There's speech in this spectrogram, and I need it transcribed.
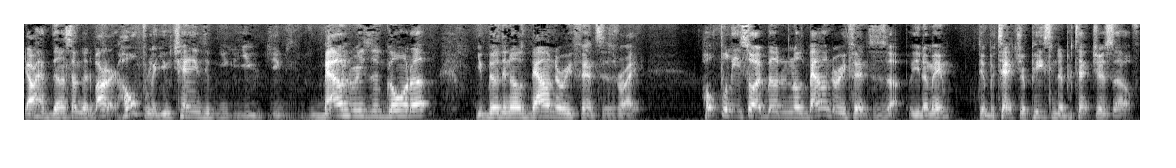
y'all have done something about it. Hopefully, you change. You, you, you boundaries are going up. You're building those boundary fences, right? Hopefully, you start building those boundary fences up. You know what I mean? To protect your peace and to protect yourself.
